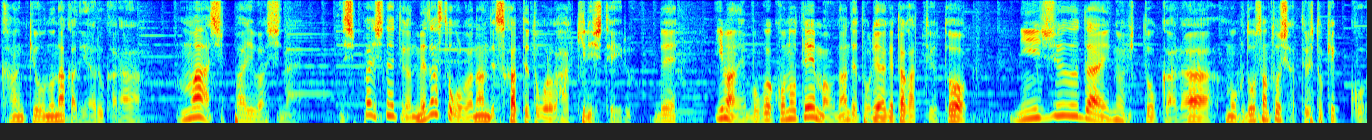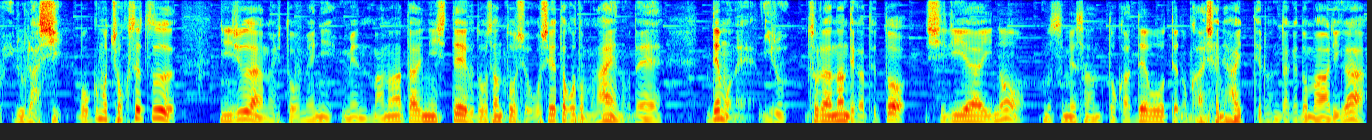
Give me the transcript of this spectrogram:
環境の中でやるからまあ失敗はしない。失敗しないというか目指すところが何ですかってところがはっきりしている。で今ね僕はこのテーマを何で取り上げたかっていうと20代の人からもう不動産投資やってる人結構いるらしい。僕も直接20代の人を目に目目の当たりにして不動産投資を教えたこともないのででもねいる。それは何でかというと知り合いの娘さんとかで大手の会社に入ってるんだけど周りが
